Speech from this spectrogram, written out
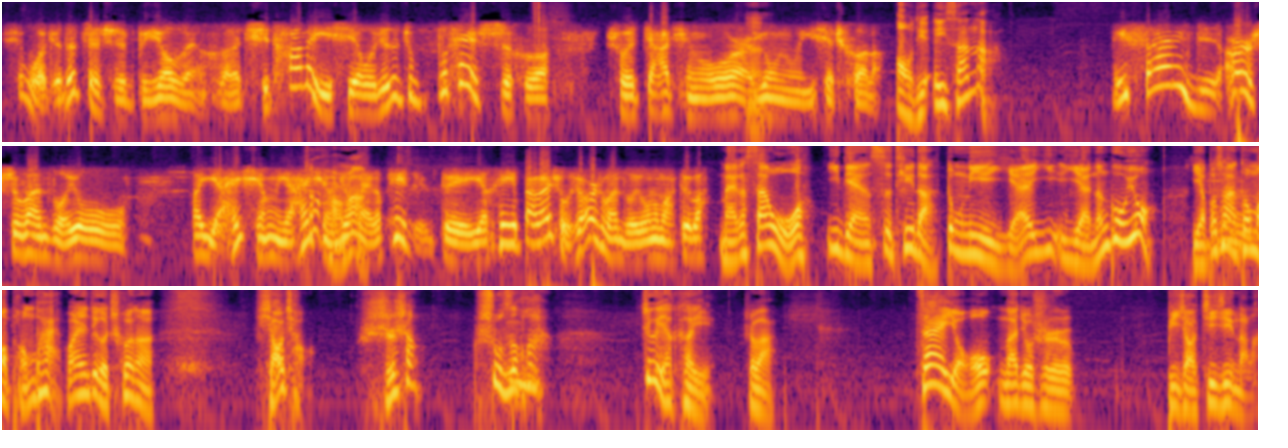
是我觉得这是比较吻合的，其他的一些我觉得就不太适合说家庭偶尔用用一些车了。奥迪 A 三呢？A 三二十万左右。啊，也还行，也还行，就买个配置，对，也可以办完手续二十万左右了嘛，对吧？买个三五一点四 T 的动力也也能够用，也不算多么澎湃。关键这个车呢，小巧、时尚、数字化，这个也可以，是吧？再有那就是比较激进的了，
